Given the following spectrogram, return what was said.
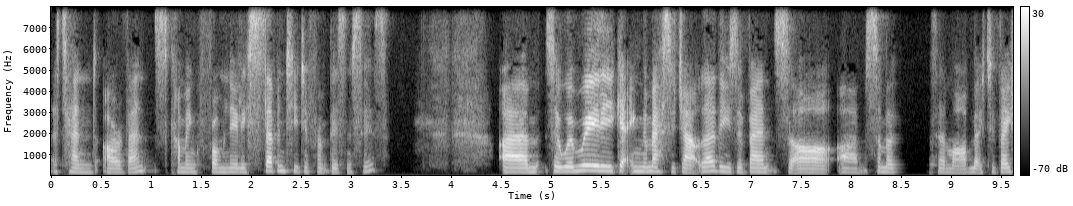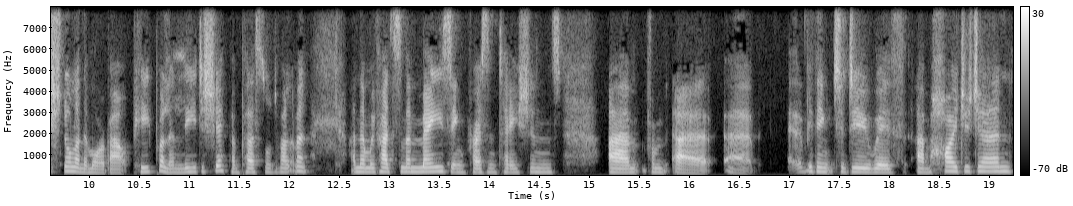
attend our events coming from nearly 70 different businesses. Um, so we're really getting the message out there. These events are um, some of them are motivational and they're more about people and leadership and personal development. And then we've had some amazing presentations um, from uh, uh, everything to do with um, hydrogen,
